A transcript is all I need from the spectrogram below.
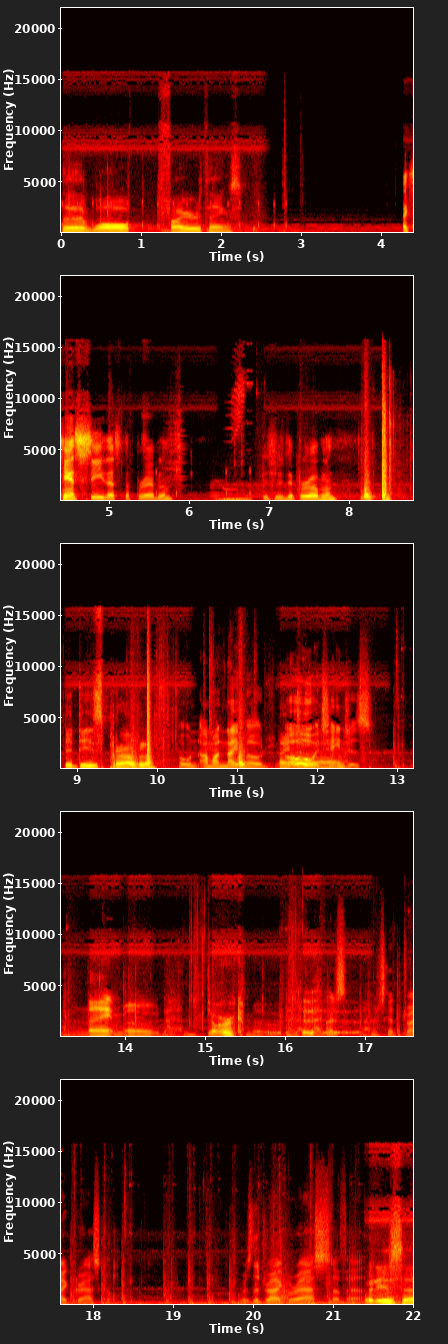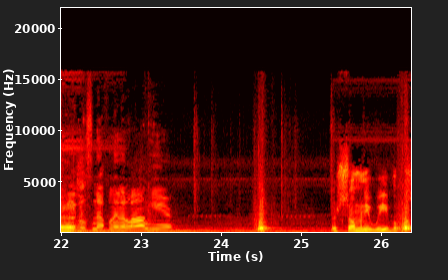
The wall fire things. I can't see. That's the problem. This is the problem. It is problem. Oh, I'm on night mode. Night oh, it changes. Night mode. Dark mode. I just, I just got dry grass going. Where's the dry grass stuff at? What is that? Evil snuffling along here. There's so many weevils.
